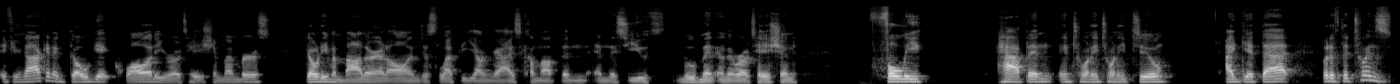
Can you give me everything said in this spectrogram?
if you're not going to go get quality rotation members, don't even bother at all and just let the young guys come up and, and this youth movement in the rotation fully happen in 2022. I get that. But if the Twins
